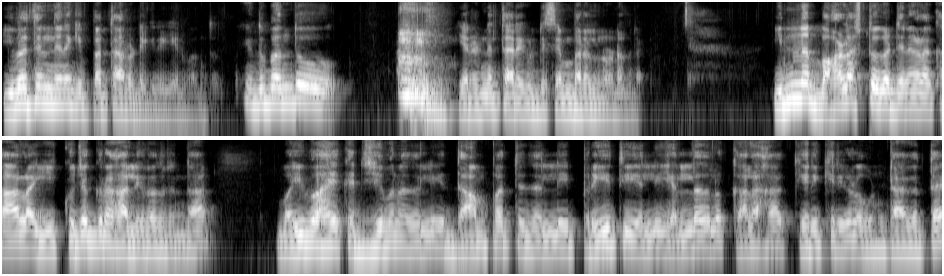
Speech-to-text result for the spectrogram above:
ಇವತ್ತಿನ ದಿನಕ್ಕೆ ಇಪ್ಪತ್ತಾರು ಡಿಗ್ರಿಗೆ ಇರುವಂಥದ್ದು ಇದು ಬಂದು ಎರಡನೇ ತಾರೀಕು ಡಿಸೆಂಬರಲ್ಲಿ ನೋಡಿದ್ರೆ. ಇನ್ನು ಬಹಳಷ್ಟು ದಿನಗಳ ಕಾಲ ಈ ಕುಜಗ್ರಹ ಅಲ್ಲಿರೋದ್ರಿಂದ ವೈವಾಹಿಕ ಜೀವನದಲ್ಲಿ, ದಾಂಪತ್ಯದಲ್ಲಿ, ಪ್ರೀತಿಯಲ್ಲಿ ಎಲ್ಲದರಲ್ಲೂ ಕಲಹ, ಕಿರಿಕಿರಿಗಳು ಉಂಟಾಗುತ್ತೆ.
